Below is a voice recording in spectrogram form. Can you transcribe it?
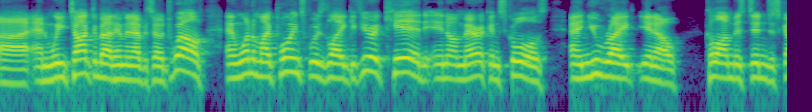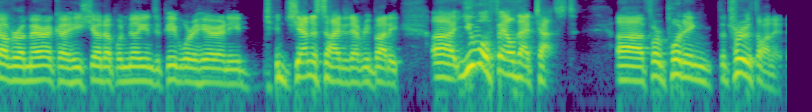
uh, and we talked about him in episode 12. And one of my points was like, if you're a kid in American schools and you write, you know, Columbus didn't discover America, he showed up when millions of people were here and he genocided everybody. Uh, you will fail that test uh, for putting the truth on it.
